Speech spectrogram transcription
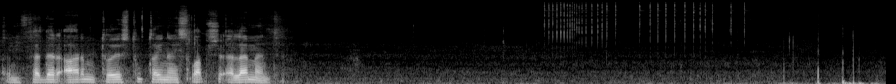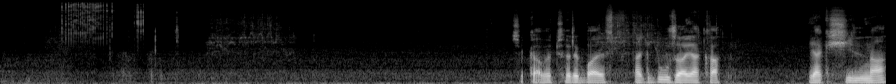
Ten feather arm to jest tutaj najsłabszy element. Ciekawe, czy ryba jest tak duża, jaka, jak silna.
